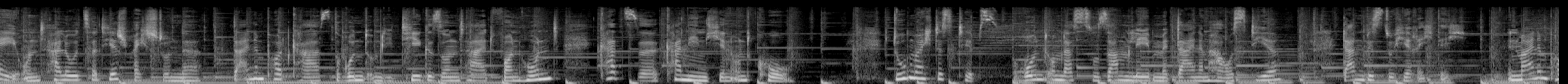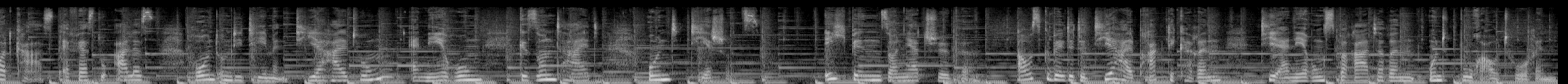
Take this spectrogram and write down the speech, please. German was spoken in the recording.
Hey und hallo zur Tiersprechstunde, deinem Podcast rund um die Tiergesundheit von Hund, Katze, Kaninchen und Co. Du möchtest Tipps rund um das Zusammenleben mit deinem Haustier? Dann bist du hier richtig. In meinem Podcast erfährst du alles rund um die Themen Tierhaltung, Ernährung, Gesundheit und Tierschutz. Ich bin Sonja Tschöpe, ausgebildete Tierheilpraktikerin, Tierernährungsberaterin und Buchautorin.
